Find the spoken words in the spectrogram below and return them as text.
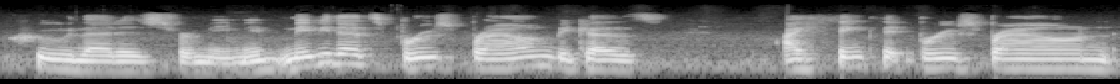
who that is for me. Maybe, maybe that's Bruce Brown because I think that Bruce Brown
